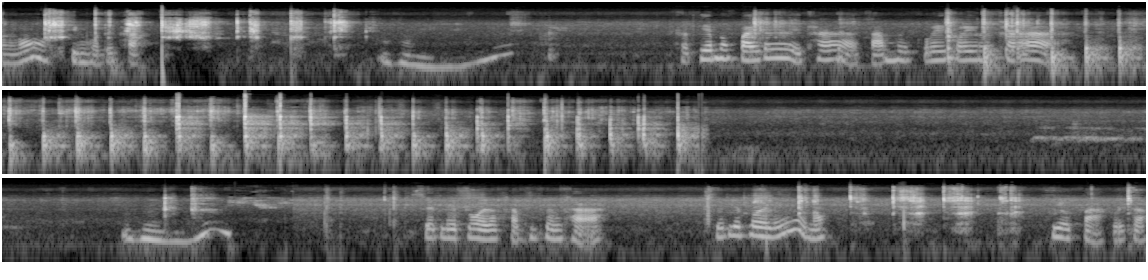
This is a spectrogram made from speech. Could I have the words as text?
บ้างเนาะชิมก่อนด้วยค่ะกระเทียมลงไปเลยค่ะตามเลยกรีกรีเลยค่ะอื้อหือเส ร็จเรียบร้อยแล้วค่ะเพื่อนๆค่ะเสร็จเรียบร้อยแล้วเนาะเปรี้ยวปากเลยค่ะ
